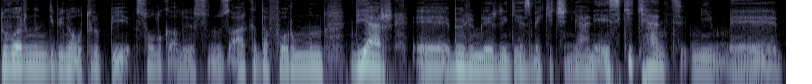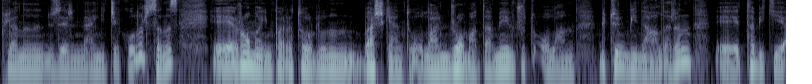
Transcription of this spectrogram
duvarının dibine oturup bir soluk alıyorsunuz. Arkada forumun diğer e, bölümlerini gezmek için yani eski kent e, planının üzerinden gidecek olursanız e, Roma İmparatorluğu'nun başkenti olan Roma'da mevcut olan bütün binaların e, tabii ki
